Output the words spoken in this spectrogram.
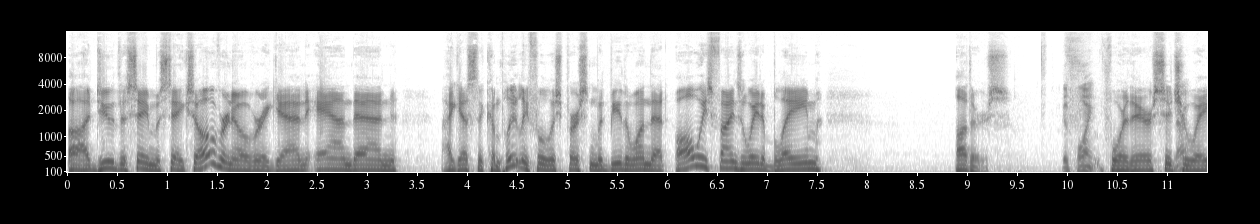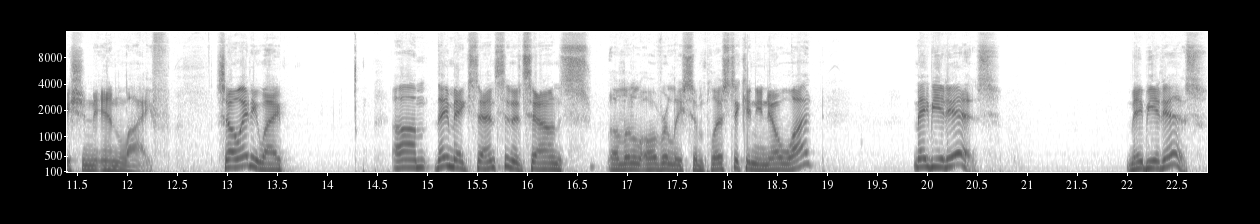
uh, do the same mistakes over and over again. And then I guess the completely foolish person would be the one that always finds a way to blame others Good point. for their situation in life. So, anyway, um, they make sense, and it sounds a little overly simplistic. And you know what? Maybe it is. Maybe it is.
